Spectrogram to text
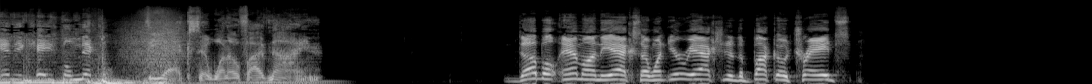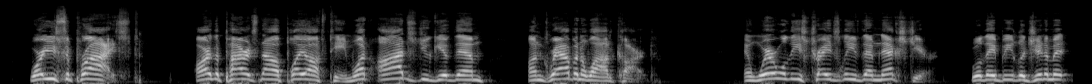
and the occasional nickel. The X at 1059. Double M on the X. I want your reaction to the Bucco trades. Were you surprised? Are the Pirates now a playoff team? What odds do you give them on grabbing a wild card? And where will these trades leave them next year? Will they be legitimate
